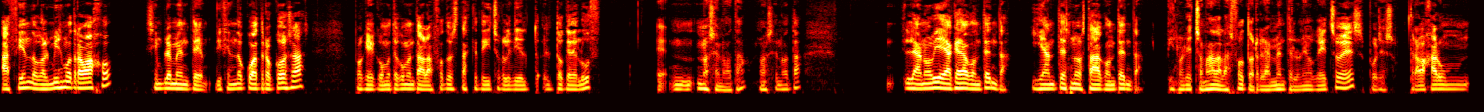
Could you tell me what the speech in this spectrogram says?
haciendo el mismo trabajo, simplemente diciendo cuatro cosas, porque como te he comentado, las fotos estas que te he dicho que le di el, toque de luz, eh, no se nota, no se nota, la novia ya queda contenta y antes no estaba contenta y no le he hecho nada a las fotos realmente. Lo único que he hecho es pues eso trabajar un,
